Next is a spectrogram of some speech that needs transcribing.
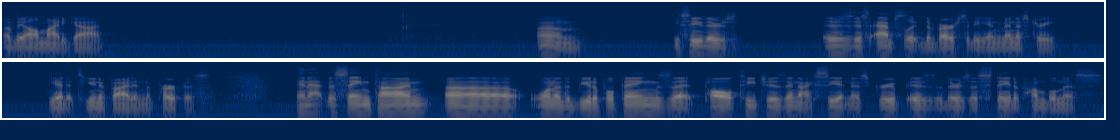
of the Almighty God. Um, you see, there's there's this absolute diversity in ministry, yet it's unified in the purpose. And at the same time, uh, one of the beautiful things that Paul teaches, and I see it in this group, is there's a state of humbleness.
